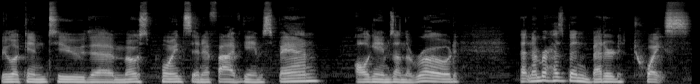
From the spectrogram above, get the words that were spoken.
we look into the most points in a five game span, all games on the road, that number has been bettered twice.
